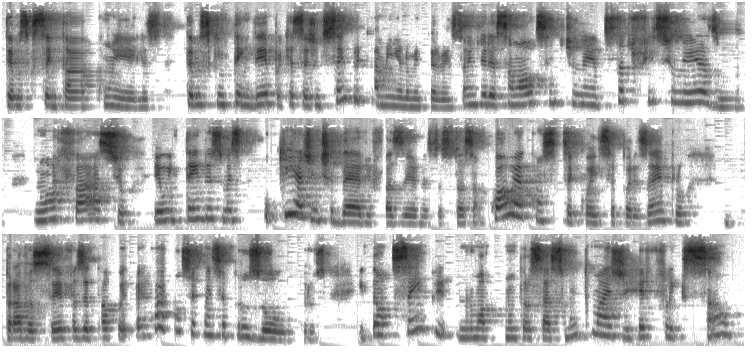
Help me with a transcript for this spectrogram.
temos que sentar com eles, temos que entender, porque se a gente sempre caminha numa intervenção em direção ao sentimento, está difícil mesmo, não é fácil, eu entendo isso, mas o que a gente deve fazer nessa situação? Qual é a consequência, por exemplo, para você fazer tal coisa. Qual é a consequência para os outros? Então, sempre numa, num processo muito mais de reflexão,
